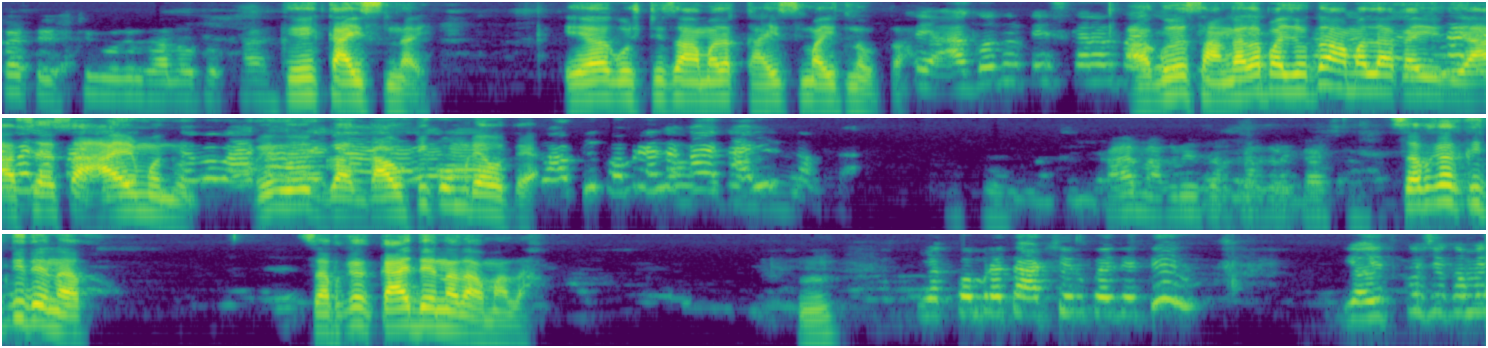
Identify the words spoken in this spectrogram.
काय टेस्टिंग वगैरे झालं होतं? काय? ते काहीच नाही. या गोष्टीचा आम्हाला काहीच माहीत नव्हतं. अगोदर टेस्ट करायला अगोदर सांगायला पाहिजे होतं आम्हाला काही असं असं आहे म्हणून. म्हणजे गावठी कोंबड्या होत्या. गावठी कोंबड्याला काय काहीच नव्हतं. काय मागणी सरकारकडे काय सरकार किती देणार? सरकार काय देणार आम्हाला? एक कोंबड्याचं आठशे रुपये देतील. या इतकंशी कमी.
